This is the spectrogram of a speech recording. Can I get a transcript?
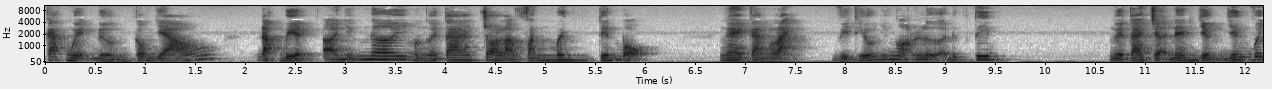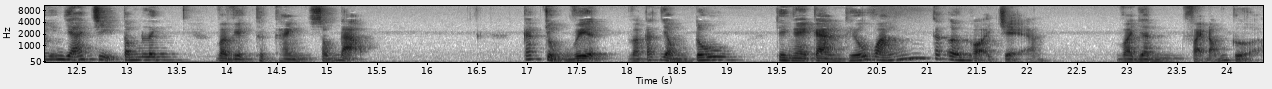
Các nguyện đường công giáo, đặc biệt ở những nơi mà người ta cho là văn minh, tiến bộ ngày càng lạnh vì thiếu những ngọn lửa đức tin người ta trở nên dửng dưng với những giá trị tâm linh và việc thực hành sống đạo các chủng viện và các dòng tu thì ngày càng thiếu vắng các ơn gọi trẻ và dần phải đóng cửa.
